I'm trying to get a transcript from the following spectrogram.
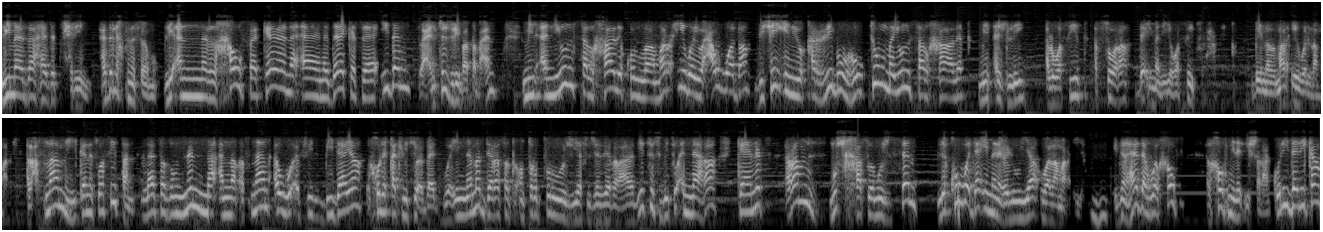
لماذا هذا التحريم؟ هذا اللي خصنا نفهمه، لأن الخوف كان آنذاك سائدا عن تجربة طبعا من أن ينسى الخالق اللامرئي ويعوض بشيء يقربه ثم ينسى الخالق من أجل الوسيط. الصورة دائما هي وسيط في الحقيقة بين المرء واللامرئي الأصنام هي كانت وسيطا. لا تظنن أن الأصنام أو في البداية خلقت لتعبد وإنما الدراسات الأنثروبولوجية في الجزيرة العربية تثبت أنها كانت رمز مشخص ومجسم لقوة دائما علوية ولا مرئية. إذا هذا هو الخوف الخوف من الإشراك. ولذلك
